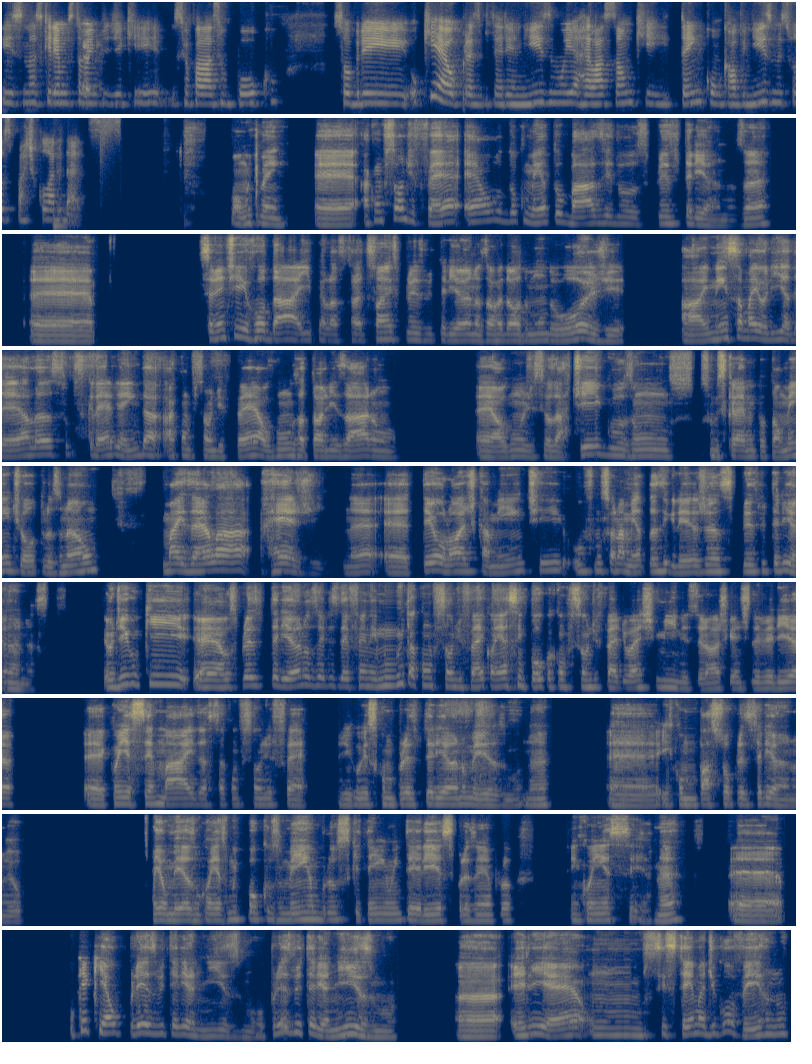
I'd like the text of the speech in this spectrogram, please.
Isso, nós queríamos também pedir que o senhor falasse um pouco sobre o que é o presbiterianismo e a relação que tem com o calvinismo e suas particularidades. Bom, muito bem. É, a confissão de fé é o documento base dos presbiterianos, né? É, se a gente rodar aí pelas tradições presbiterianas ao redor do mundo hoje, a imensa maioria delas subscreve ainda a confissão de fé, alguns atualizaram é, alguns de seus artigos, uns subscrevem totalmente, outros não, mas ela rege né, é, teologicamente o funcionamento das igrejas presbiterianas. Eu digo que é, os presbiterianos eles defendem muito a confissão de fé e conhecem pouco a confissão de fé de Westminster. Eu acho que a gente deveria é, conhecer mais essa confissão de fé digo isso como presbiteriano mesmo, né? É, e como pastor presbiteriano. Eu eu mesmo conheço muito poucos membros que tenham interesse, por exemplo, em conhecer, né? O que, que é o presbiterianismo? O presbiterianismo uh, ele é um sistema de governo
